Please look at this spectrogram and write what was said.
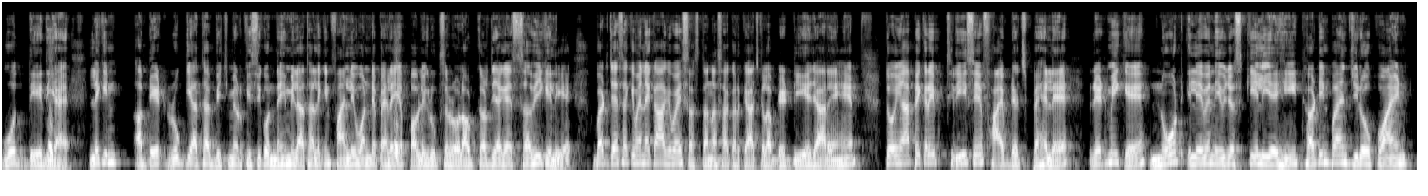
वो दे दिया है। लेकिन अपडेट रुक गया था बीच में और किसी को नहीं मिला था, लेकिन फाइनली वन डे पहले ये पब्लिक रूप से रोल आउट कर दिया गया सभी के लिए। बट जैसा कि मैंने कहा कि भाई सस्ता नशा करके आजकल अपडेट दिए जा रहे हैं तो यहाँ पे करीब थ्री से फाइव डेज़ पहले रेडमी के नोट इलेवन यूज़र्स के लिए ही thirteen point zero point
